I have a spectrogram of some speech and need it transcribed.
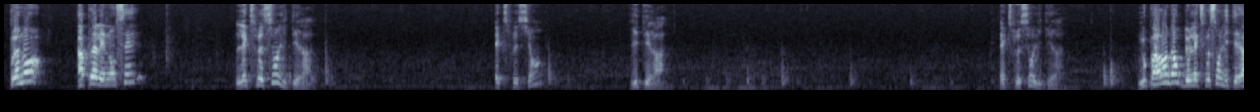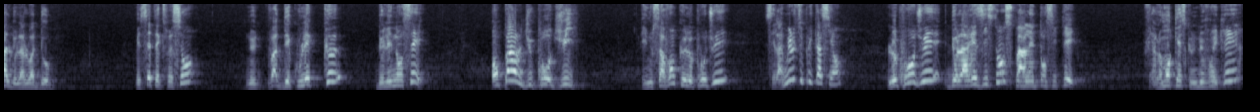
Prenons, après l'énoncé, l'expression littérale. Expression littérale. expression littérale. Nous parlons donc de l'expression littérale de la loi d'Ohm. Mais cette expression ne va découler que de l'énoncé. On parle du produit. Et nous savons que le produit, c'est la multiplication. Le produit de la résistance par l'intensité. Finalement, qu'est-ce que nous devons écrire?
